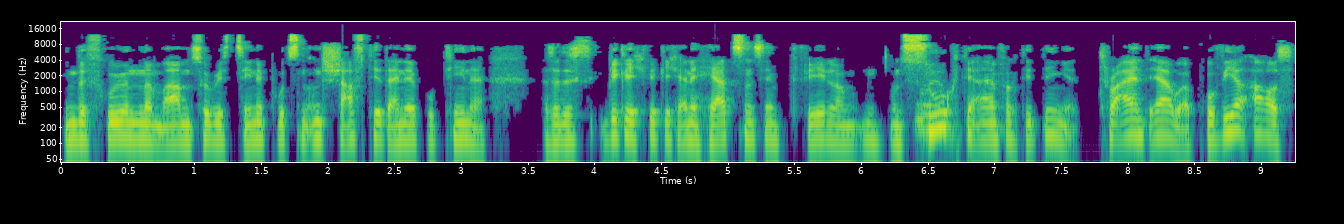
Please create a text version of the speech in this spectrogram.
in der Früh und am Abend so wie Zähneputzen und schaff dir deine Routine. Also das ist wirklich, wirklich eine Herzensempfehlung und such dir einfach die Dinge. Try and error. Probier aus.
